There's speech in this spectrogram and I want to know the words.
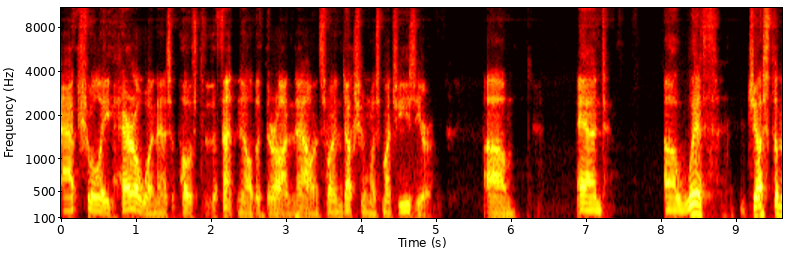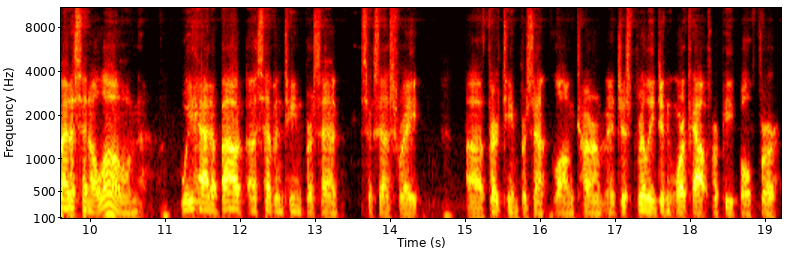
actually heroin as opposed to the fentanyl that they're on now. And so induction was much easier. Um, and uh, with just the medicine alone, we had about a 17% success rate, uh, 13% long term. It just really didn't work out for people for,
